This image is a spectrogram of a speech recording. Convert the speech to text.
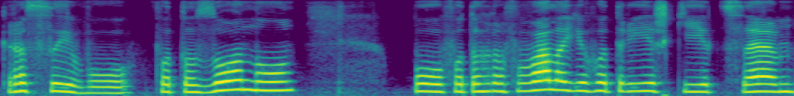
красиву фотозону, пофотографувала його трішки. Це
